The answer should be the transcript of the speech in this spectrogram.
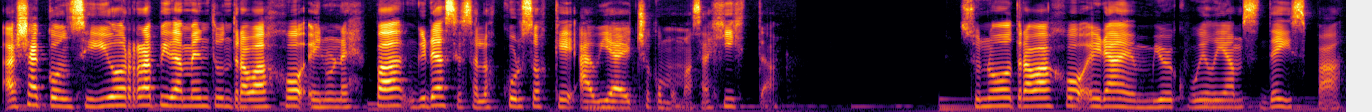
Aya consiguió rápidamente un trabajo en una spa gracias a los cursos que había hecho como masajista. Su nuevo trabajo era en Burke Williams Day Spa,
